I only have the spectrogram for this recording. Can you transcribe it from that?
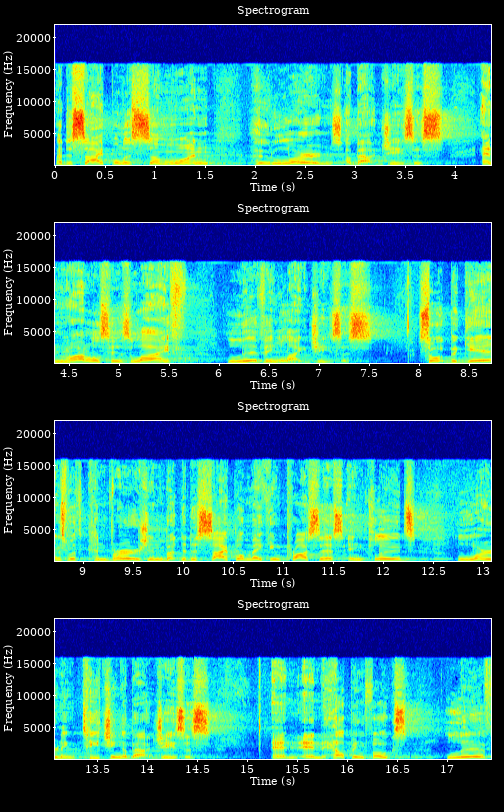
A disciple is someone who learns about Jesus and models his life living like Jesus. So it begins with conversion, but the disciple making process includes learning, teaching about Jesus, and, and helping folks live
